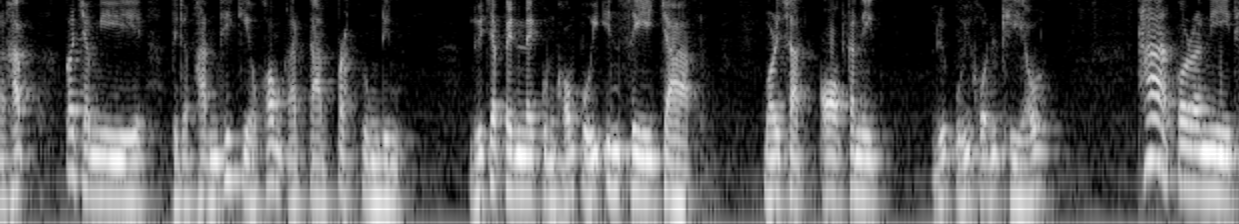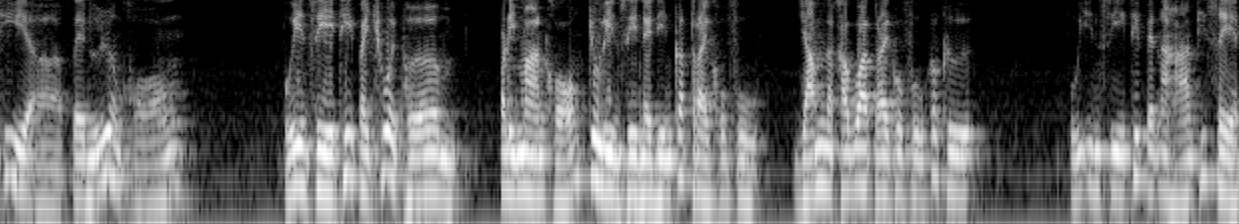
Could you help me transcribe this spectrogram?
นะครับ ก็จะมีผลิตภัณฑ์ที่เกี่ยวข้องกับการปรับปรุงดิน หรือจะเป็นในกลุ่มของปุ๋ยอินทรีย์จากบริษัทออร์แกนิก หรือปุ๋ยขนเขียว ถ้ากรณีที่เอ่อเป็นเรื่องของปุ๋ยอินทรีย์ที่ไปช่วยเพิ่มปริมาณของจุลินทรีย์ในดินก็ไตรโคฟู ย้ำนะครับว่าไตรโคฟูก็คือปุ๋ยอินทรีย์ที่เป็นอาหารพิเศษ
